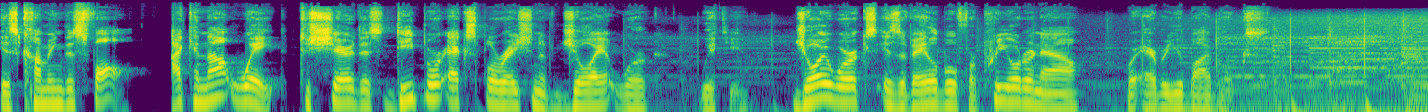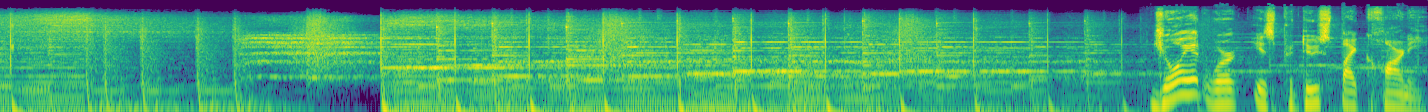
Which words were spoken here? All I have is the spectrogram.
is coming this fall. I cannot wait to share this deeper exploration of joy at work with you. Joy Works is available for pre order now wherever you buy books. Joy at Work is produced by Kearney,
